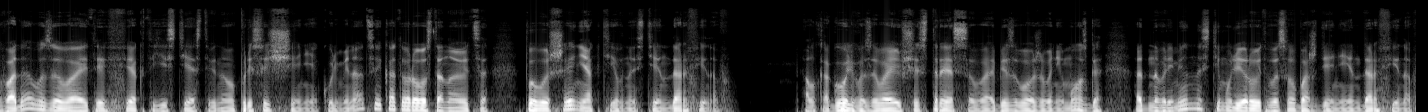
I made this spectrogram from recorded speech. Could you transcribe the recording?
вода вызывает эффект естественного пресыщения, кульминацией которого становится повышение активности эндорфинов. Алкоголь, вызывающий стрессовое обезвоживание мозга, одновременно стимулирует высвобождение эндорфинов.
